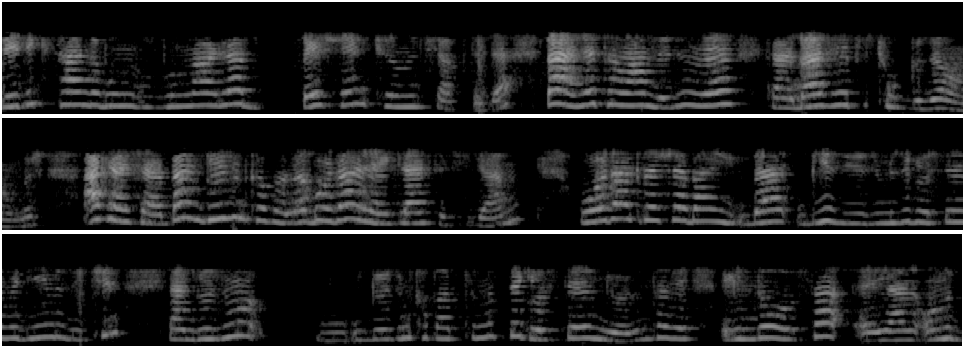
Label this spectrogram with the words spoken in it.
Dedik sen de bun, bunlarla 5 renk challenge yap dedi. Ben de tamam dedim ve yani bence hepsi çok güzel olmuş. Arkadaşlar ben gözüm kapalı buradan renkler seçeceğim. Bu arada arkadaşlar ben ben biz yüzümüzü gösteremediğimiz için yani gözümü gözümü kapattığımızda gösteremiyorum. Tabi elimde olsa e, yani onu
